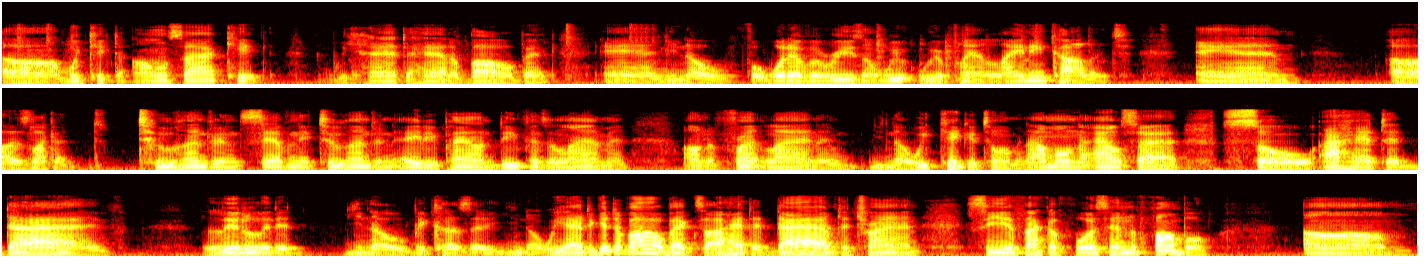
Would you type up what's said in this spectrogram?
Um, we kicked an onside kick. We had to have a ball back, and you know for whatever reason we we were playing Laney College, and uh, it's like a 270, 280 pound defensive lineman on the front line, and you know we kicked it to him, and I'm on the outside, so I had to dive, literally to you know because uh, you know we had to get the ball back, so I had to dive to try and see if I could force him to fumble, um,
